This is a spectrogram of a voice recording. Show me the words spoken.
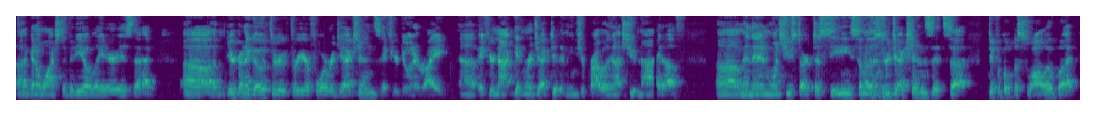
uh, going to watch the video later. Is that um, you're going to go through three or four rejections if you're doing it right. Uh, if you're not getting rejected, it means you're probably not shooting high enough. Um, and then once you start to see some of those rejections, it's uh, difficult to swallow, but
